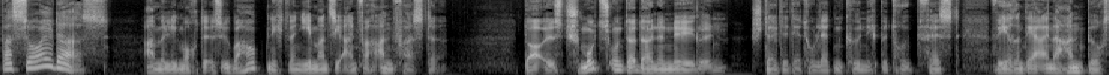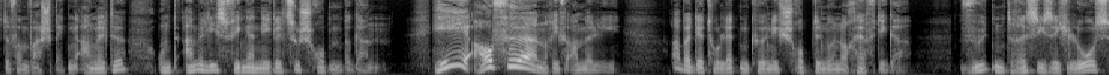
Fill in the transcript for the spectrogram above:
Was soll das? Amelie mochte es überhaupt nicht, wenn jemand sie einfach anfasste. Da ist Schmutz unter deinen Nägeln, stellte der Toilettenkönig betrübt fest, während er eine Handbürste vom Waschbecken angelte und Amelies Fingernägel zu schrubben begann. He, aufhören, rief Amelie. Aber der Toilettenkönig schrubbte nur noch heftiger. Wütend riss sie sich los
